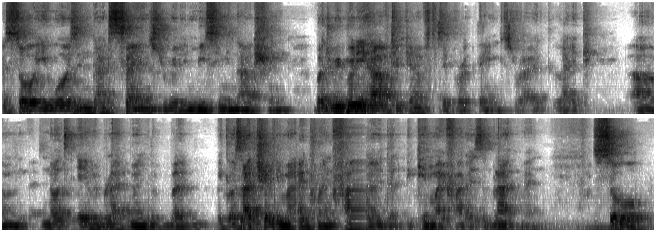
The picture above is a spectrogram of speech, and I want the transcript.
so it was in that sense really missing in action. But we really have to kind of separate things, right? Like um, not every black man, but because actually my grandfather that became my father is a black man. So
